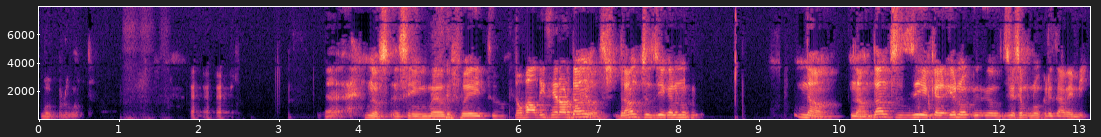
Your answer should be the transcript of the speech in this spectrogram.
Boa pergunta. ah, não sei, assim, o maior defeito. Não vale dizer orgulhoso. Dantes, Dantes dizia que era não. Não, não. Dantes dizia que era, eu, não, eu dizia sempre que não acreditava em mim.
